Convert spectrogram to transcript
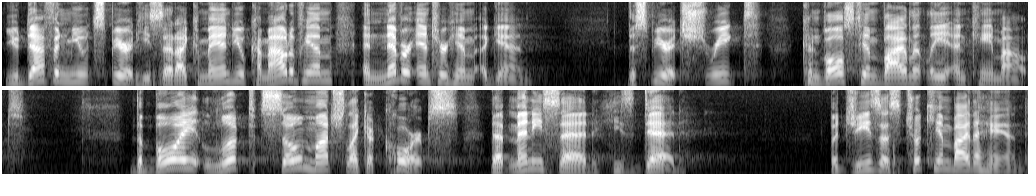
You deaf and mute spirit, he said, I command you, come out of him and never enter him again. The spirit shrieked, convulsed him violently, and came out. The boy looked so much like a corpse that many said, He's dead. But Jesus took him by the hand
